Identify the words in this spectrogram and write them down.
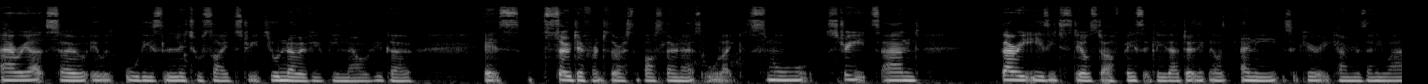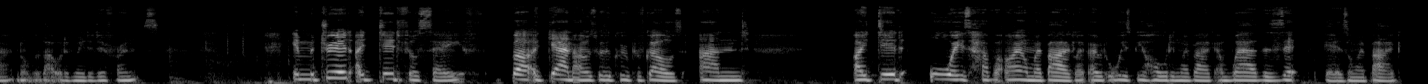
area. So it was all these little side streets. You'll know if you've been there or if you go. It's so different to the rest of Barcelona. It's all like small streets and very easy to steal stuff basically. I don't think there was any security cameras anywhere. Not that that would have made a difference. In Madrid, I did feel safe. But again, I was with a group of girls and I did always have an eye on my bag. Like I would always be holding my bag and where the zip is on my bag,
